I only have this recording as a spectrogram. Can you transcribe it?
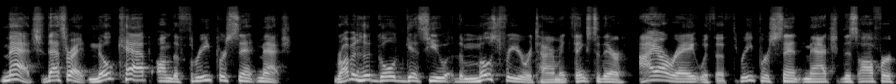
match. That's right, no cap on the 3% match. Robinhood Gold gets you the most for your retirement thanks to their IRA with a 3% match. This offer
